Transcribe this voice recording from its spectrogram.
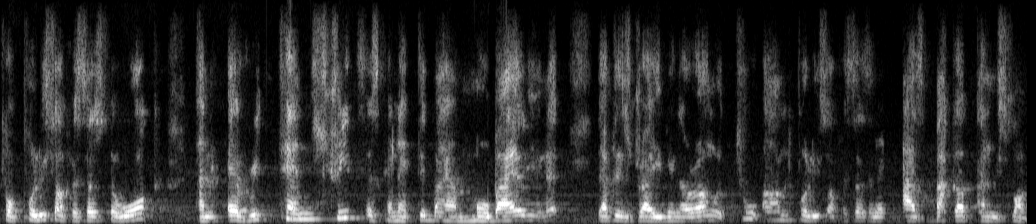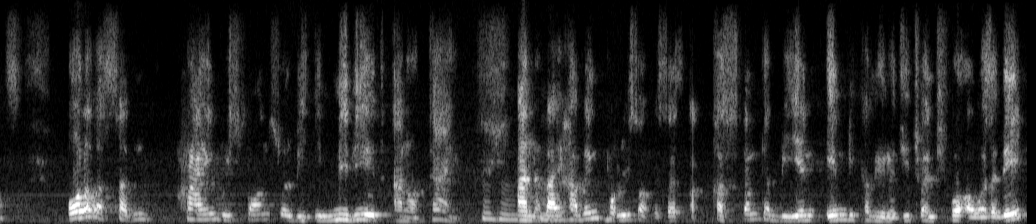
for police officers to walk, and every 10 streets is connected by a mobile unit that is driving around with two armed police officers in it as backup and response. All of a sudden, crime response will be immediate and on time. Mm-hmm. And mm-hmm. by having police officers accustomed to being in the community 24 hours a day,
